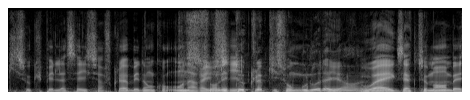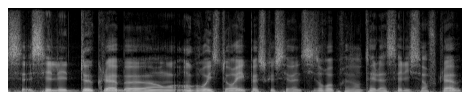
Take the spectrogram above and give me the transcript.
qui s'occupaient de la Sail Surf Club. Et donc, on a Ce réussi. sont les deux clubs qui sont au Moulot d'ailleurs. Ouais, exactement. Ben, c'est les deux clubs euh, en, en gros historiques parce que Seven Seas représentait la Sally Surf Club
